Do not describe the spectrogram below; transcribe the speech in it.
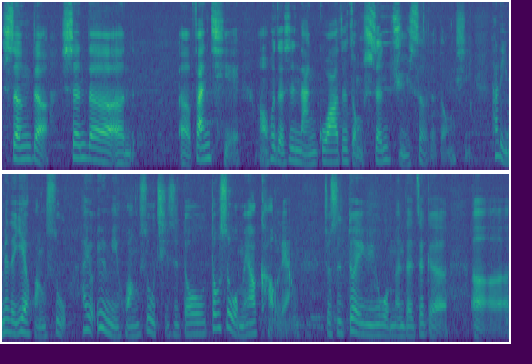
生的生的呃呃番茄，好或者是南瓜这种深橘色的东西，它里面的叶黄素还有玉米黄素，其实都都是我们要考量，就是对于我们的这个呃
